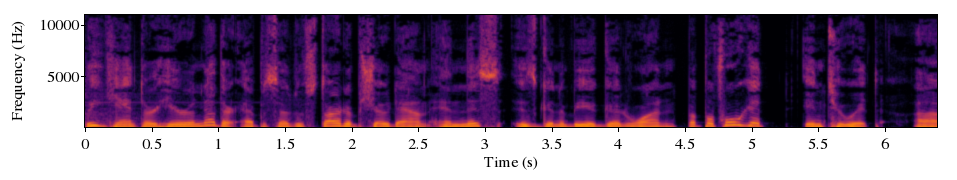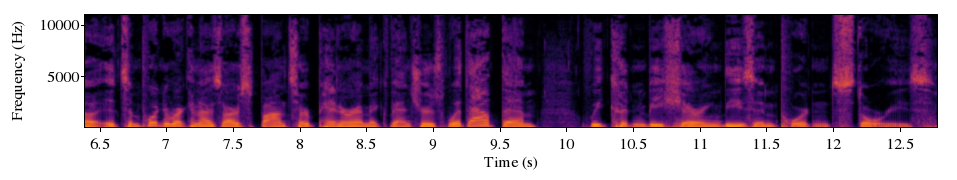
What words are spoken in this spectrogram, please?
Lee Kantor here, another episode of Startup Showdown, and this is going to be a good one. But before we get into it, uh, it's important to recognize our sponsor, Panoramic Ventures. Without them, we couldn't be sharing these important stories.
